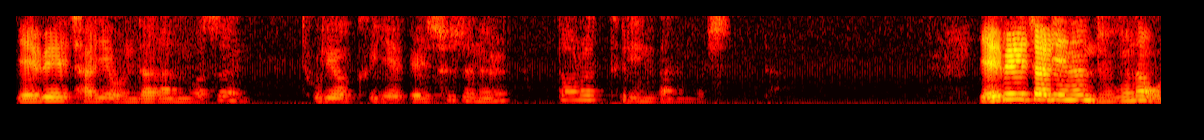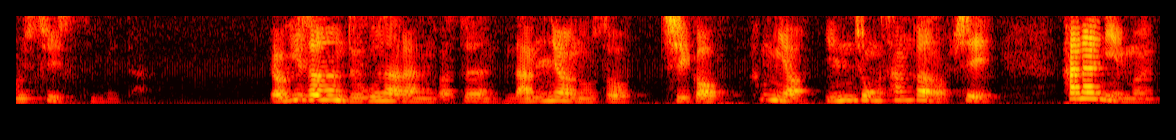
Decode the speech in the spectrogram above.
예배 자리에 온다라는 것은 도리어 그 예배 수준을 떨어뜨린다는 것입니다. 예배 자리는 누구나 올 수 있습니다. 여기서는 누구나라는 것은 남녀노소, 직업, 학력, 인종 상관없이 하나님은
